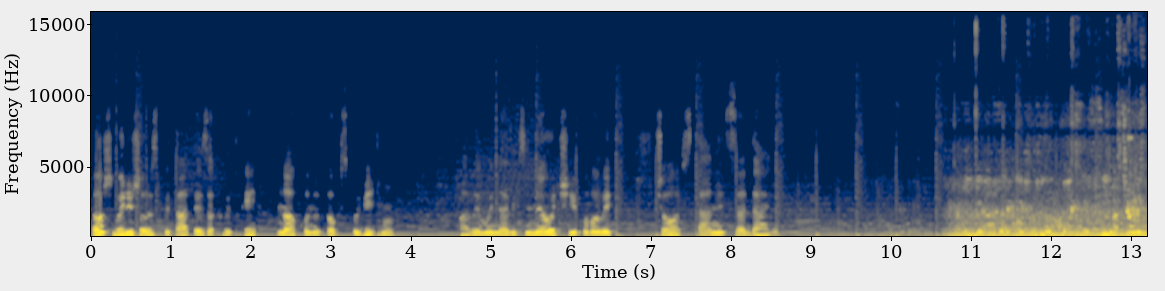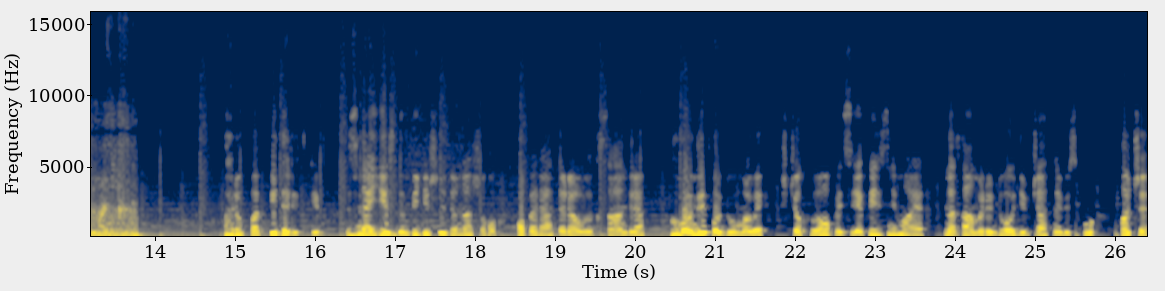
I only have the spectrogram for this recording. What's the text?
тож вирішили спитати за квитки на конотопську відьму але ми навіть не очікували, що станеться далі. Група підлітків з наїздом підійшли до нашого оператора Олександра. Вони подумали, що хлопець, який знімає на камери двох дівчат на візку, хоче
